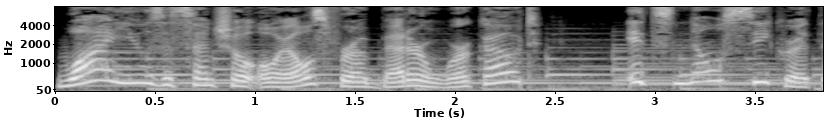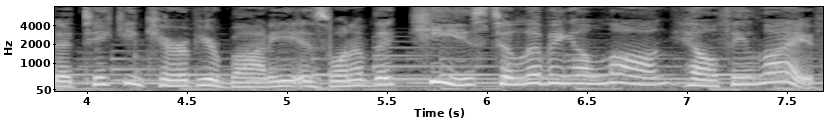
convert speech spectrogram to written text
Why use essential oils for a better workout? It's no secret that taking care of your body is one of the keys to living a long, healthy life.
